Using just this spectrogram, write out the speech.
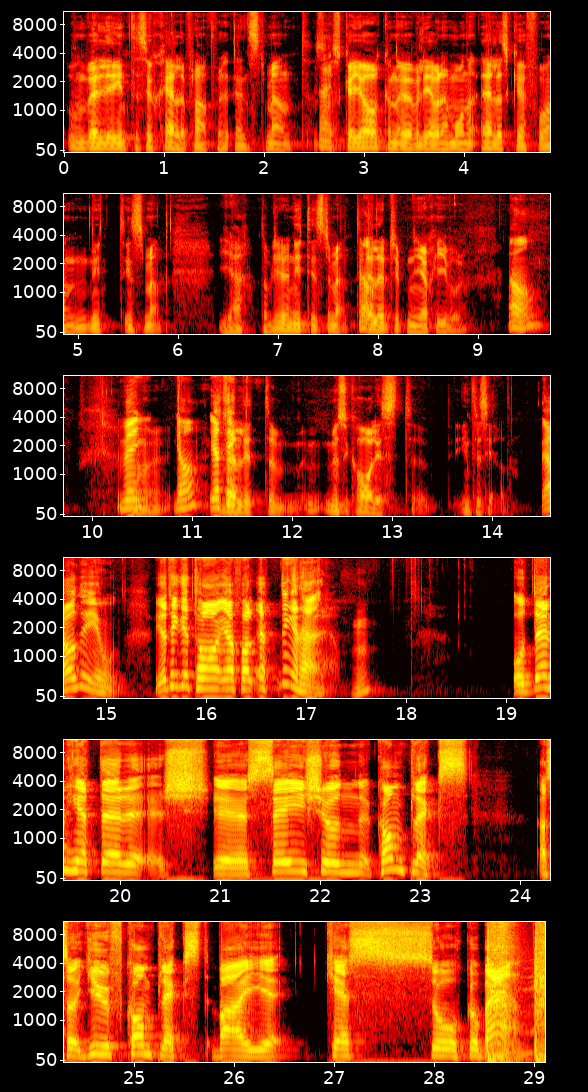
hon väljer inte sig själv framför ett instrument. Nej. Så ska jag kunna överleva den här månaden eller ska jag få en nytt instrument? Ja, då blir det ett nytt instrument. Ja. Eller typ nya skivor. Ja. Men ja, jag tänkte, Väldigt eh, musikaliskt eh, intresserad. ja, det är hon. Jag tänkte ta i alla fall öppningen här. Mm. Och den heter eh, Seishun Complex. Alltså Youth Complex by Kesoko Band.「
